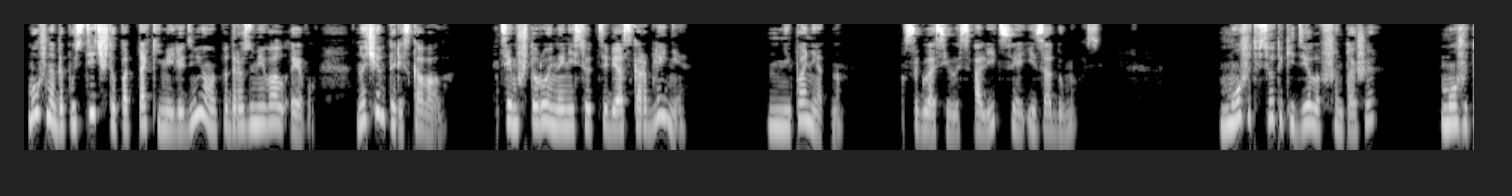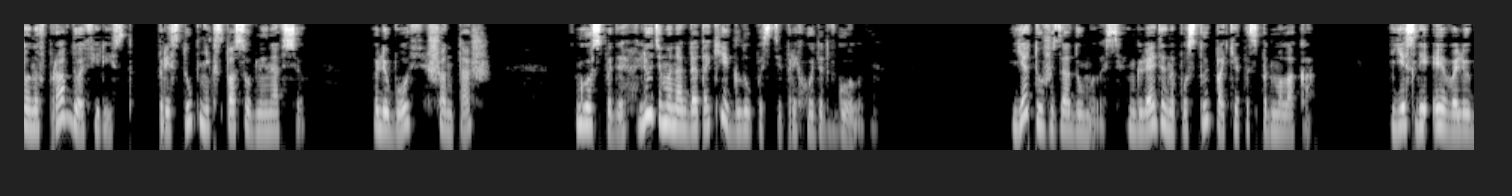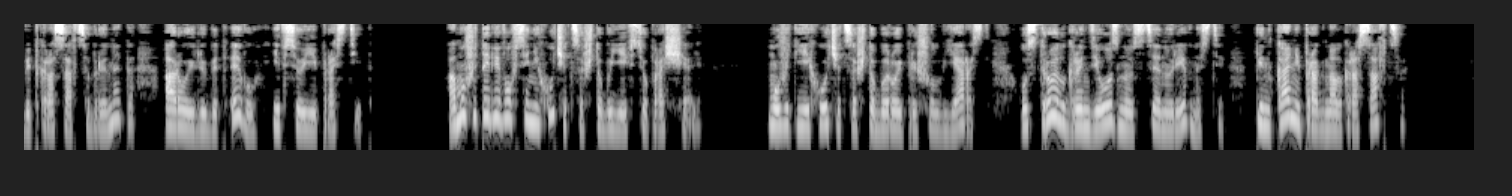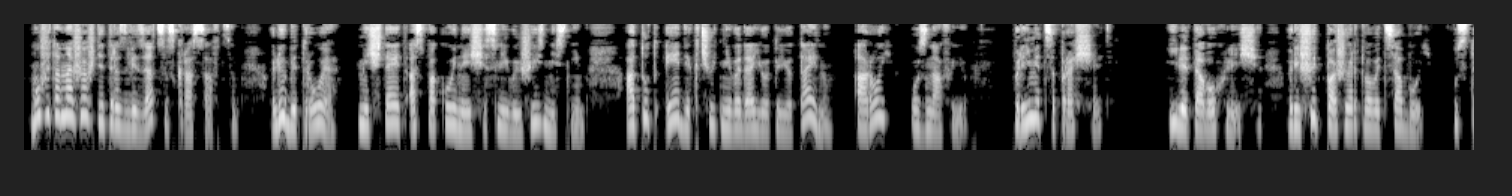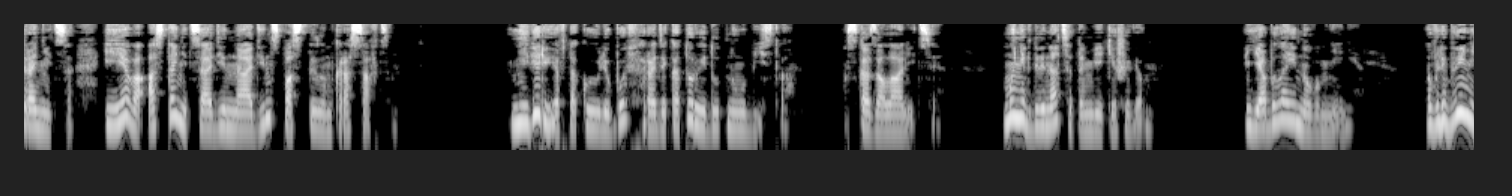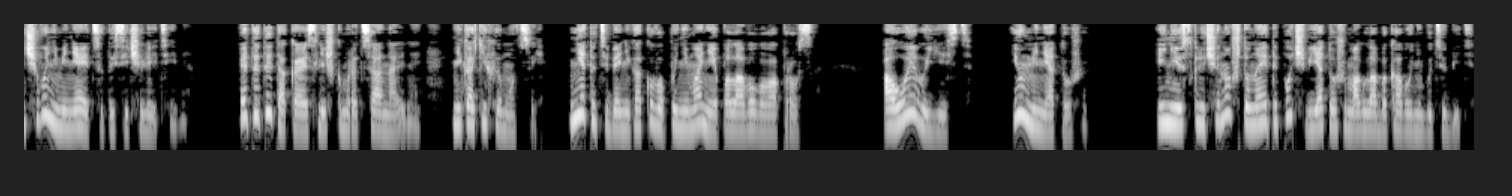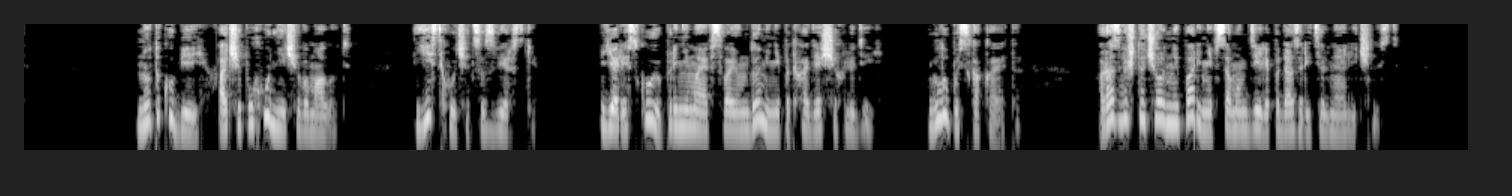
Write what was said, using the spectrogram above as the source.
Можно допустить, что под такими людьми он подразумевал Эву, но чем ты рисковала? Тем, что Рой нанесет тебе оскорбление? Непонятно, согласилась Алиция и задумалась. Может, все-таки дело в шантаже? Может, он и вправду аферист, преступник, способный на все? Любовь, шантаж? Господи, людям иногда такие глупости приходят в голову. Я тоже задумалась, глядя на пустой пакет из-под молока. Если Эва любит красавца-брюнета, а Рой любит Эву и все ей простит. А может, Эве вовсе не хочется, чтобы ей все прощали? Может, ей хочется, чтобы Рой пришел в ярость, устроил грандиозную сцену ревности, пинками прогнал красавца? Может, она жаждет развязаться с красавцем, любит Роя, мечтает о спокойной и счастливой жизни с ним, а тут Эдик чуть не выдает ее тайну, а Рой, узнав ее, примется прощать. Или того хлеще, решит пожертвовать собой, устраниться, и Эва останется один на один с постылым красавцем. Не верю я в такую любовь, ради которой идут на убийство. — сказала Алиция. «Мы не в двенадцатом веке живем». Я была иного мнения. В любви ничего не меняется тысячелетиями. Это ты такая слишком рациональная, никаких эмоций. Нет у тебя никакого понимания полового вопроса. А у Эвы есть. И у меня тоже. И не исключено, что на этой почве я тоже могла бы кого-нибудь убить. Ну так убей, а чепуху нечего молоть. Есть хочется зверски. Я рискую, принимая в своем доме неподходящих людей. Глупость какая-то. Разве что черный парень и в самом деле подозрительная личность.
